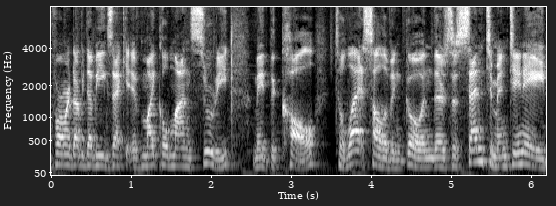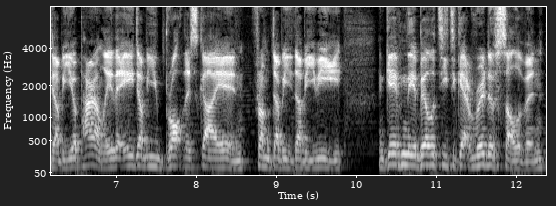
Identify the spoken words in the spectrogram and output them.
Former WWE executive Michael Mansury made the call to let Sullivan go, and there's a sentiment in AEW apparently that AEW brought this guy in from WWE and gave him the ability to get rid of Sullivan,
